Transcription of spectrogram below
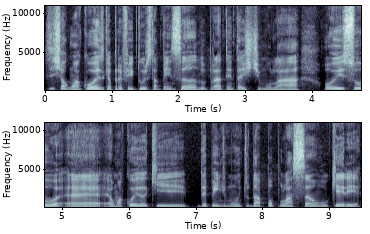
Existe alguma coisa que a prefeitura está pensando para tentar estimular? Ou isso é, é uma coisa que depende muito da população o querer?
